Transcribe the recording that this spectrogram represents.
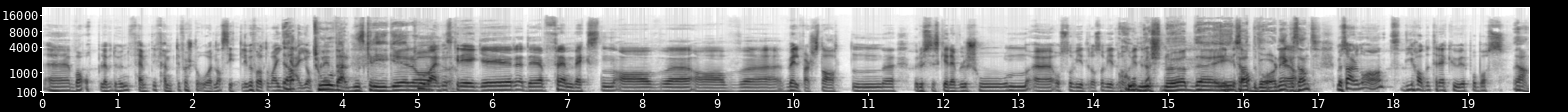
eh, hva opplevde hun 50-50 første årene av sitt liv i forhold til hva Ja, jeg to verdenskriger. verdenskriger To verdenskriger, det fremveksten av, eh, av eh, velferdsstaten, eh, russiske revolusjon eh, osv. osv. hungersnød i 30-årene, ikke sant? Men så er det noe annet. De hadde tre kuer på boss. Ja.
